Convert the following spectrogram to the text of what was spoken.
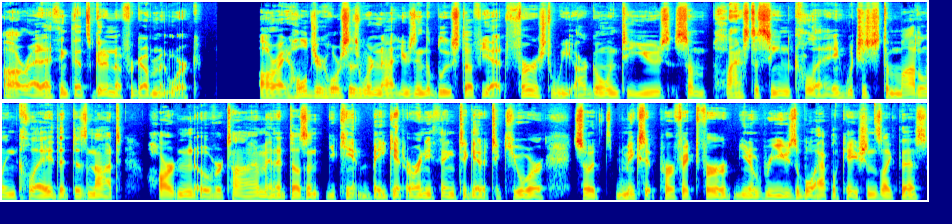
All right, I think that's good enough for government work. All right, hold your horses. We're not using the blue stuff yet. First, we are going to use some plasticine clay, which is just a modeling clay that does not harden over time and it doesn't you can't bake it or anything to get it to cure. So it makes it perfect for, you know, reusable applications like this.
